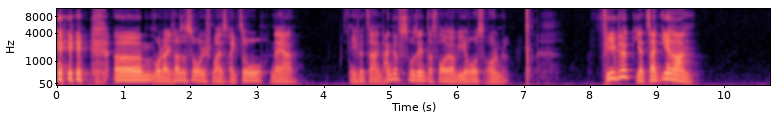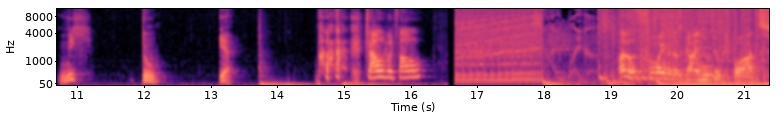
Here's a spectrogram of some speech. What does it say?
ähm, oder ich lasse es so und schmeiße es direkt so hoch. Naja, ich würde sagen, danke fürs Zusehen. Das war euer Virus und viel Glück. Jetzt seid ihr dran. Nicht du. Ihr. Ciao mit V. Hallo Freunde des geilen YouTube-Sports.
